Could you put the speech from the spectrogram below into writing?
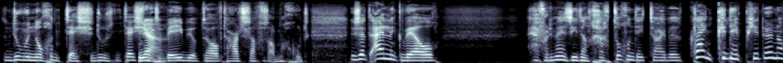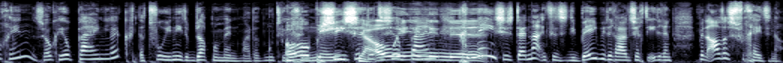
dan doen we nog een testje. Doen ze een testje Ja. met de baby op de hoofd, hartslag was allemaal goed. Dus uiteindelijk wel. Ja, voor de mensen die dan graag toch een detail willen, klein knipje er nog in. Dat is ook heel pijnlijk. Dat voel je niet op dat moment, maar dat moet weer Oh, genezen. precies, ja. Dat is Oh, heel in- in- pijnlijk. in, Genezen is daarna. Het is die baby eruit, zegt iedereen. Ik ben alles vergeten. Nou,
